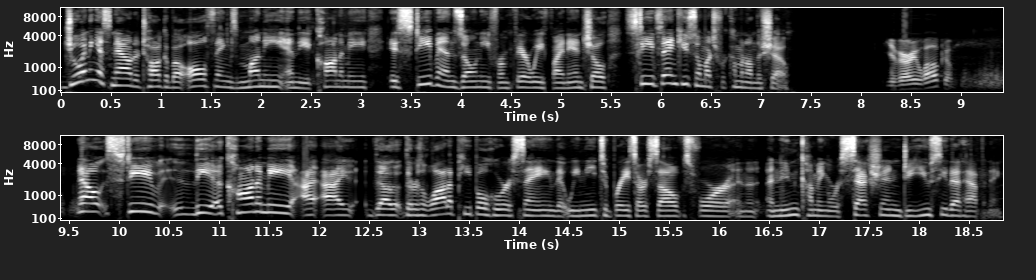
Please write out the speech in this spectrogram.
Joining us now to talk about all things money and the economy is Steve Anzoni from Fairway Financial. Steve, thank you so much for coming on the show. You're very welcome. Now, Steve, the economy, I, I the, there's a lot of people who are saying that we need to brace ourselves for an, an incoming recession. Do you see that happening?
